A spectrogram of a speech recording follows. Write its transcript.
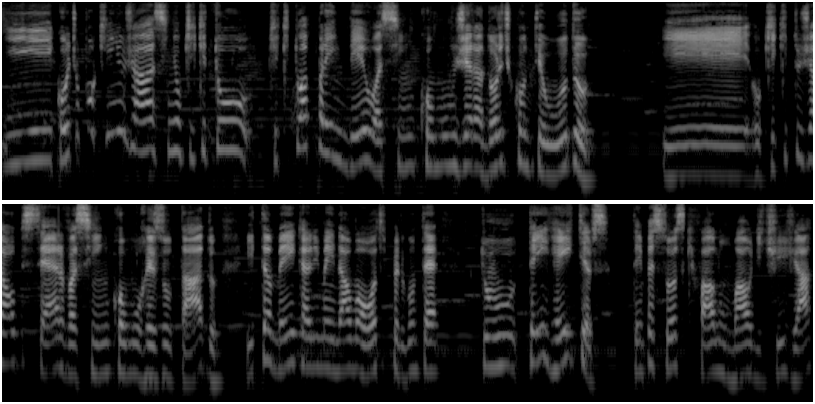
E conte um pouquinho já, assim, o que que tu, o que que tu aprendeu, assim, como um gerador de conteúdo e o que que tu já observa, assim, como resultado. E também quero emendar uma outra pergunta, é, tu tem haters? Tem pessoas que falam mal de ti já?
